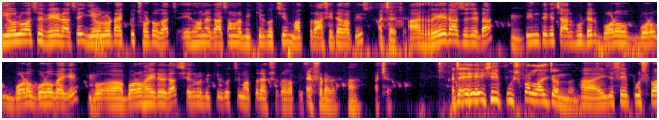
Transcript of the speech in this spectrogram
ইয়েলো আছে রেড আছে ইয়েলোটা একটু ছোট গাছ। এই ধরনের গাছ আমরা বিক্রি করছি মাত্র আশি টাকা পিস আচ্ছা আচ্ছা। আর রেড আছে যেটা। তিন থেকে চার ফুটের বড় বড় বড় বড় ব্যাগে বড় হাইটের গাছ সেগুলো বিক্রি করছি মাত্র একশো টাকা পিস একশো টাকা? হ্যাঁ। আচ্ছা। আচ্ছা এই- এই সেই পুষ্পা লাল চন্দন। হ্যাঁ এই যে সেই পুষ্পা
